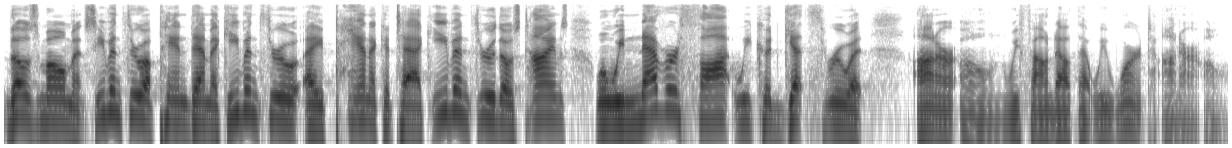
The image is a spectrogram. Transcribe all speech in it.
those moments, even through a pandemic, even through a panic attack, even through those times when we never thought we could get through it on our own. We found out that we weren't on our own.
